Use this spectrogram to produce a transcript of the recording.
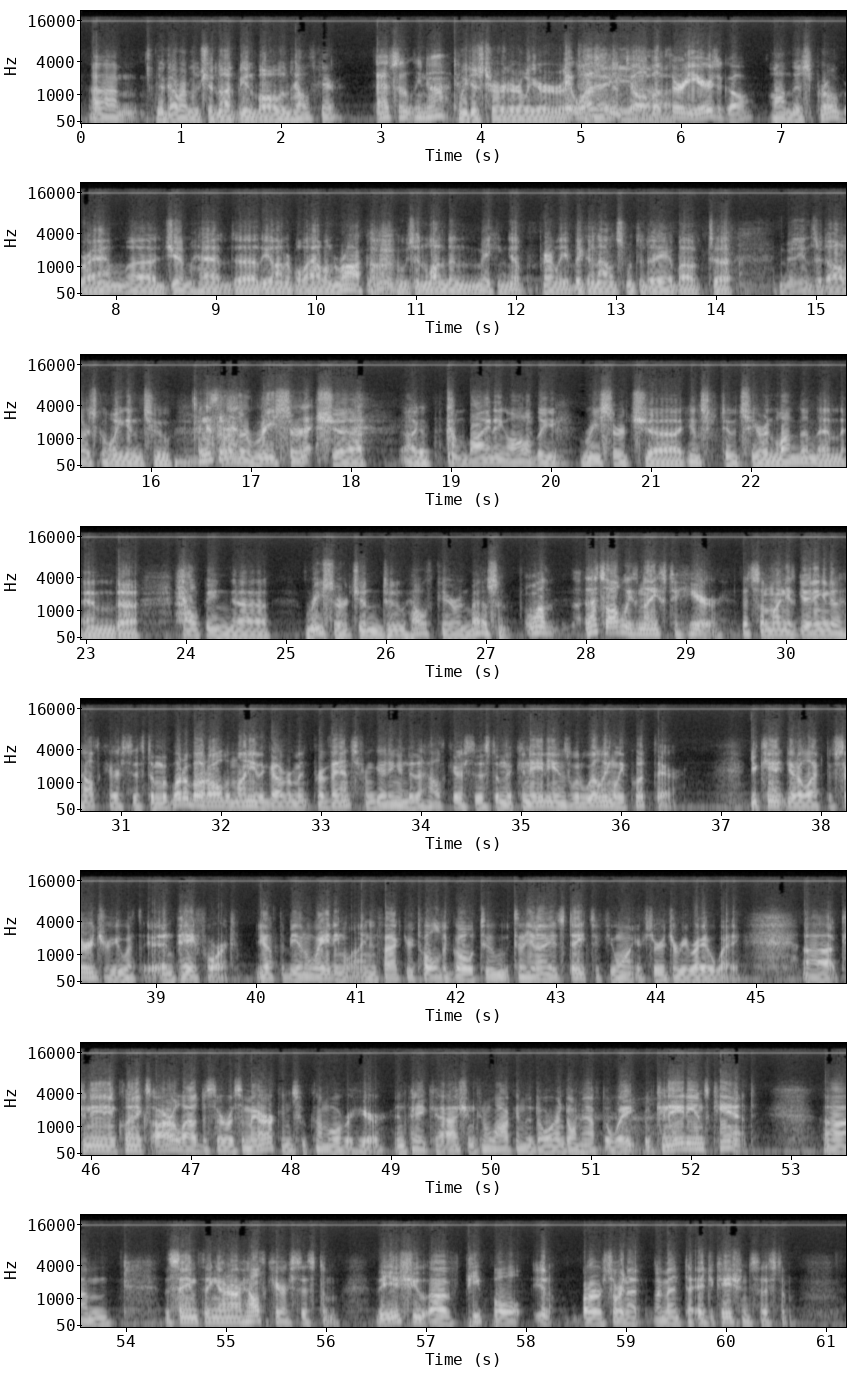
Um, the government should not be involved in healthcare? Absolutely not. We just heard earlier It today, wasn't until uh, about 30 years ago. on this program, uh, Jim had uh, the Honorable Alan Rock on, Mhm. who's in London making a, apparently a big announcement today about uh, millions of dollars going into further that- research, uh, uh, combining all of the research uh, institutes here in London and, and uh, helping uh, research into healthcare and medicine. Well, that's always nice to hear that some money is getting into the healthcare system. But what about all the money the government prevents from getting into the healthcare system that Canadians would willingly put there? You can't get elective surgery with and pay for it. You have to be in a waiting line. In fact, you're told to go to, to the United States if you want your surgery right away. Uh, Canadian clinics are allowed to service Americans who come over here and pay cash and can walk in the door and don't have to wait, but Canadians can't. Um, the same thing in our healthcare system. The issue of people, you know, or sorry, not I meant the education system.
